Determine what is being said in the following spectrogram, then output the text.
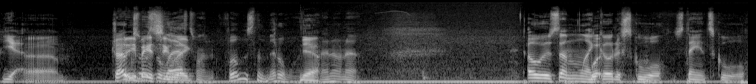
Yeah, Um, drugs he was the last like- one. What was the middle one? Yeah. I don't know. Oh, it was something like What- go to school, stay in school.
